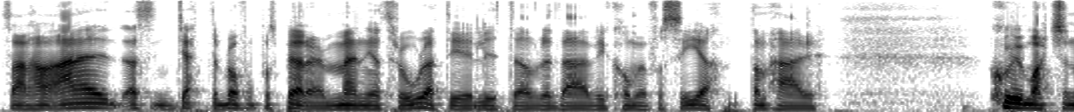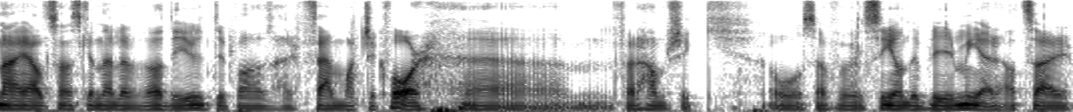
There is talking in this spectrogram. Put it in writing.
så han, han är alltså, jättebra fotbollsspelare men jag tror att det är lite av det där vi kommer få se de här sju matcherna i Allsvenskan eller ja, det är ju typ bara så här fem matcher kvar eh, för Hamsik och sen får vi väl se om det blir mer att så här,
